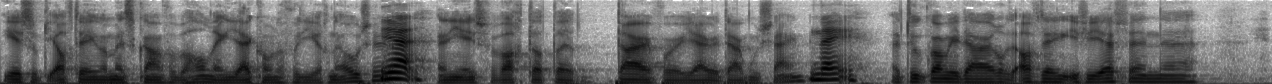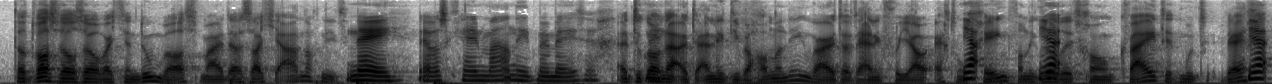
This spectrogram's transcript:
Eerst op die afdeling waar mensen kwamen voor behandeling. Jij kwam er voor diagnose. ja, En niet eens verwacht dat dat daarvoor jij daar moest zijn. nee. En toen kwam je daar op de afdeling IVF en... eh, dat was wel zo wat je aan het doen was, maar daar zat je aan nog niet. Nee, daar was ik helemaal niet mee bezig. En toen kwam Nee. daar uiteindelijk die behandeling, waar het uiteindelijk voor jou echt om Ja. ging. Van ik Ja. wil dit gewoon kwijt, het moet weg. Ja.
